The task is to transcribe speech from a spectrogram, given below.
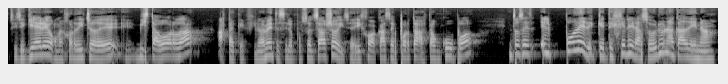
si se quiere, o mejor dicho, de eh, vista gorda, hasta que finalmente se le puso el sallo y se dijo acá se exporta hasta un cupo. Entonces, el poder que te genera sobre una cadena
